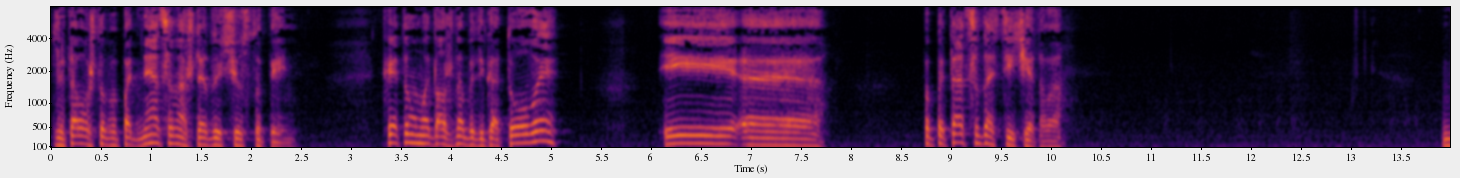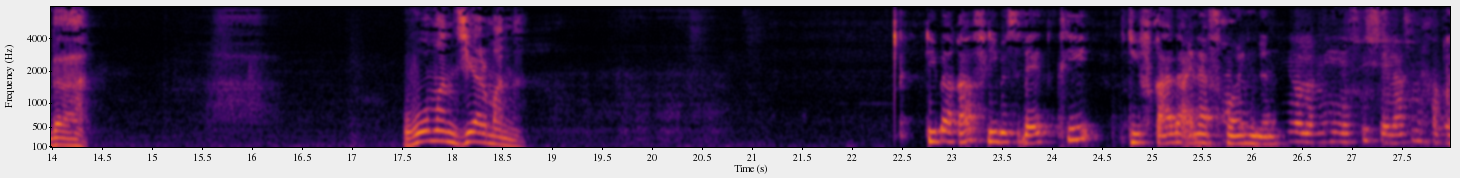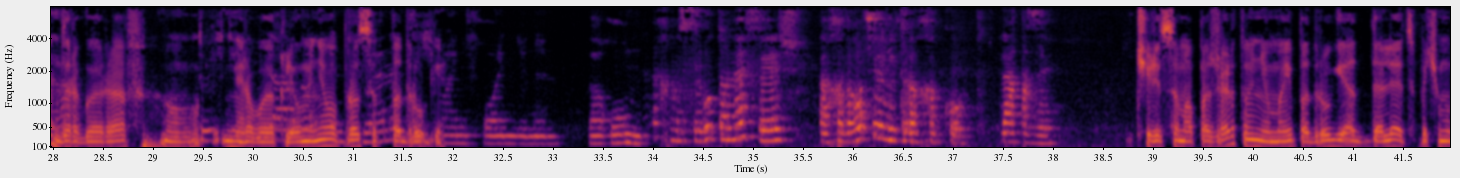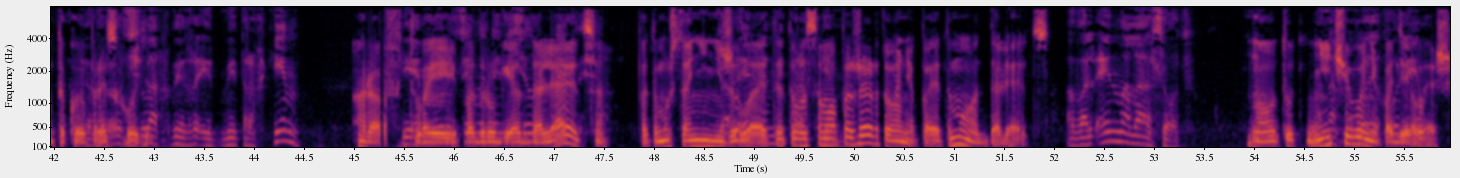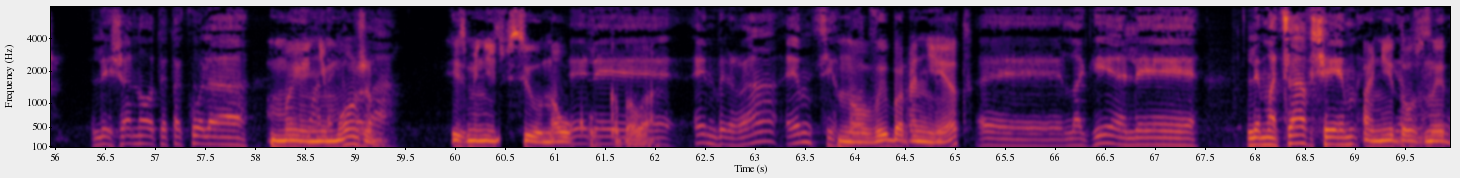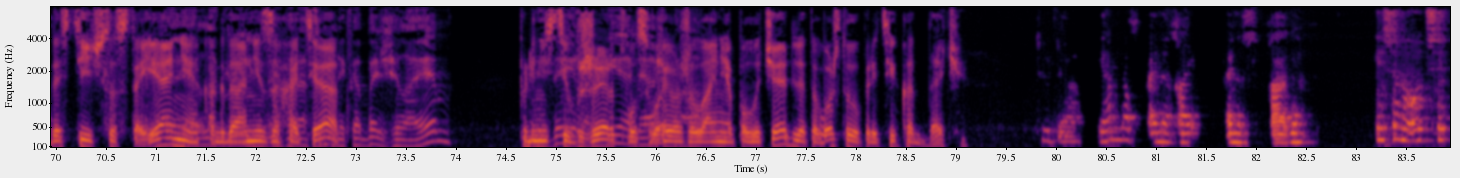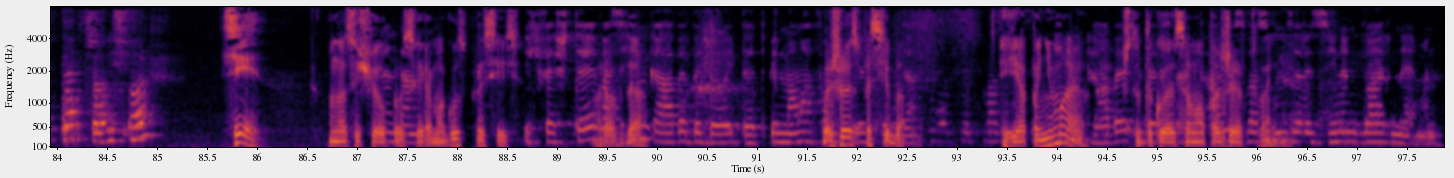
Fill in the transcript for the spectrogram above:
для того, чтобы подняться на следующую ступень. К этому мы должны быть готовы и э, попытаться достичь этого. Да. Woman German. Lieber Raf, liebes Weltkli, die Frage einer Freundin. Дорогой Раф, мировой Кли, у меня вопрос от подруги. Через самопожертвование мои подруги отдаляются. Почему такое происходит? Раф, твои подруги отдаляются, потому что они не желают этого самопожертвования, поэтому отдаляются. Но тут ничего не поделаешь. Мы не можем изменить всю науку Каббала. Но выбора нет. Они должны достичь состояния, когда они захотят принести в жертву свое желание получать для того, чтобы прийти к отдаче. Sí. У нас еще вопросы. Я могу спросить? Рав, да. Большое спасибо. Я понимаю, что такое самопожертвование.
